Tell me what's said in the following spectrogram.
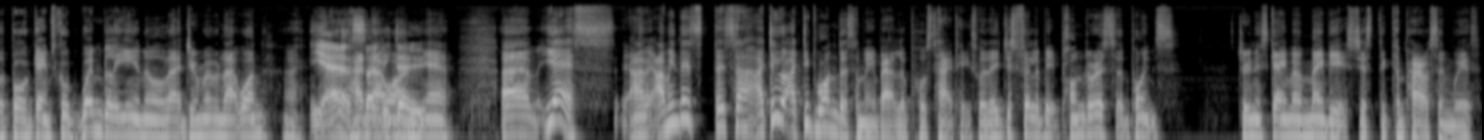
The board game's called Wembley and all that. Do you remember that one? Yeah, I certainly do. Yeah, um, yes. I, I, mean, there's, there's. Uh, I do. I did wonder something about Liverpool's tactics, where they just feel a bit ponderous at points during this game, and maybe it's just the comparison with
